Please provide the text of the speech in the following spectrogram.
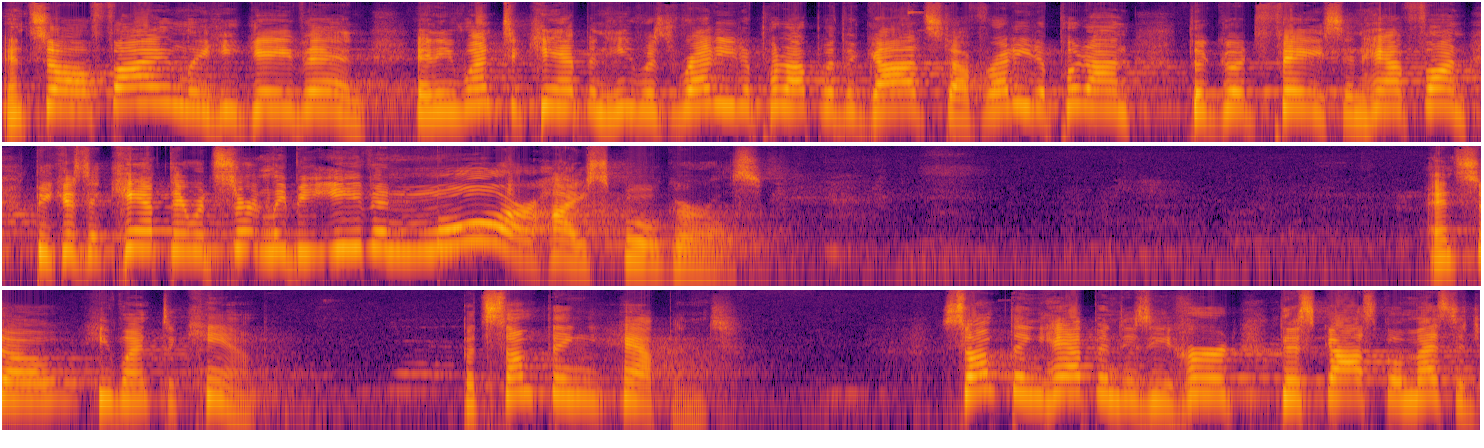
And so finally he gave in and he went to camp and he was ready to put up with the God stuff, ready to put on the good face and have fun because at camp there would certainly be even more high school girls. And so he went to camp. But something happened. Something happened as he heard this gospel message,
